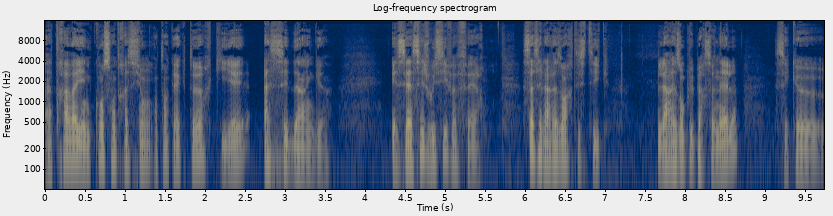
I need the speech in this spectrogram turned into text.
un travail et une concentration en tant qu'acteur qui est assez dingue. Et c'est assez jouissif à faire. Ça, c'est la raison artistique. La raison plus personnelle, c'est que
